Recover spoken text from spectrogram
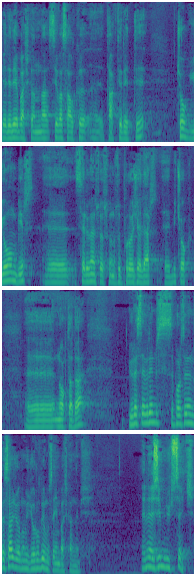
Belediye başkanına Sivas halkı e, takdir etti. Çok yoğun bir e, serüven söz konusu projeler e, birçok e, noktada. Güreş severimiz, spor severimiz mesaj yollamış. Yoruluyor mu Sayın Başkan demiş. Enerjim yüksek.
